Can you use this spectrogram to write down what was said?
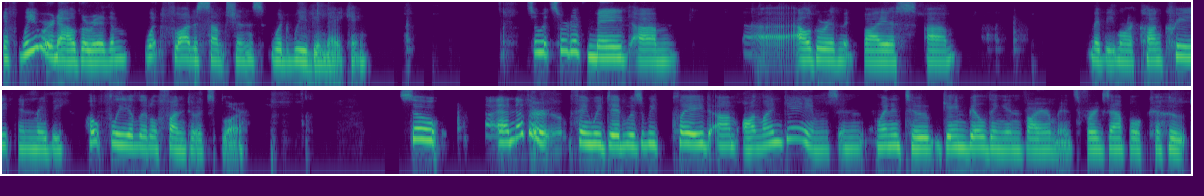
If we were an algorithm, what flawed assumptions would we be making? So it sort of made um, uh, algorithmic bias um, maybe more concrete and maybe hopefully a little fun to explore. So another thing we did was we played um, online games and went into game building environments. For example, Kahoot,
